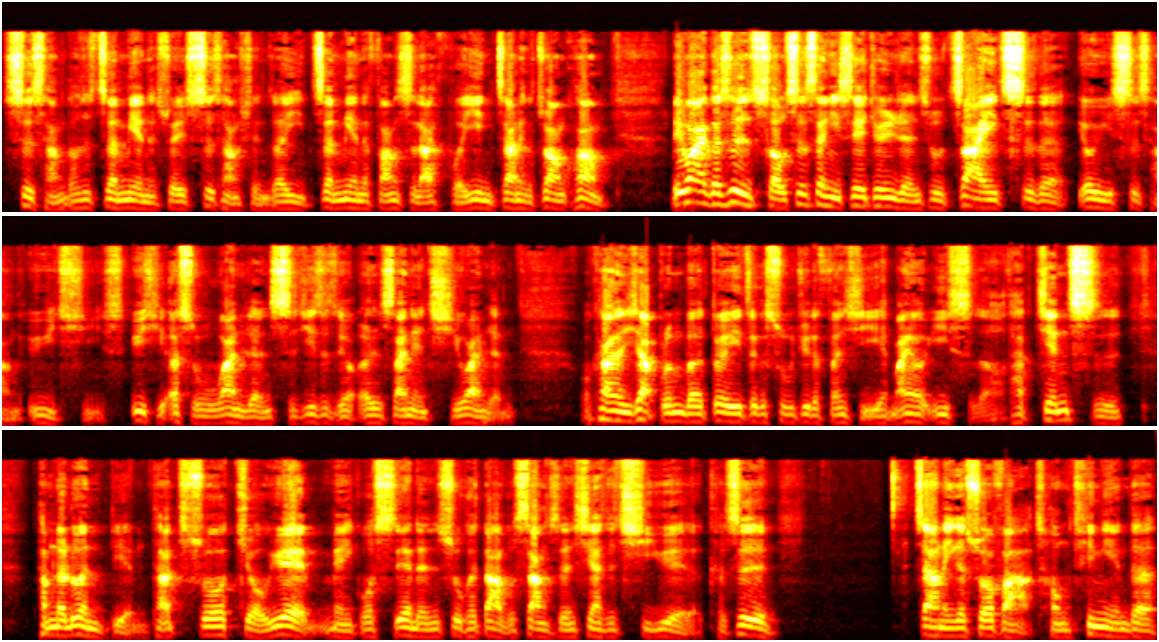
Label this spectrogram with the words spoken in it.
市场都是正面的，所以市场选择以正面的方式来回应这样的一个状况。另外一个是首次申请失业救济人数再一次的优于市场的预期，预期二十五万人，实际是只有二十三点七万人。我看了一下 Bloomberg 对于这个数据的分析也蛮有意思的哦，他坚持他们的论点，他说九月美国失业人数会大幅上升，现在是七月了，可是这样的一个说法从今年的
